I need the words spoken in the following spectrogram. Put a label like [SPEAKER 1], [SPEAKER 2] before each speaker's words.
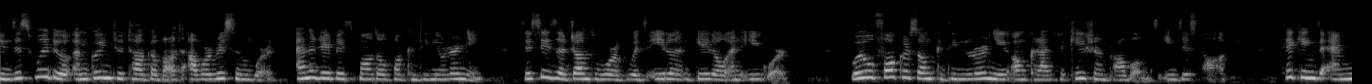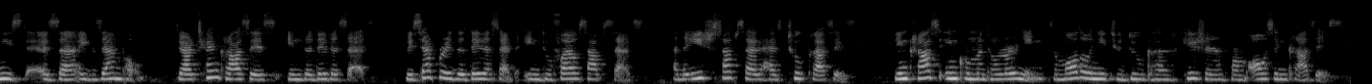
[SPEAKER 1] In this video, I'm going to talk about our recent work, Energy-Based Model for Continual Learning. This is a joint work with Yilun, Gido, and Igor. We will focus on continual learning on classification problems in this talk. Taking the MNIST as an example, there are 10 classes in the dataset. We separate the dataset into five subsets, and each subset has two classes. In class incremental learning, the model needs to do classification from all 10 classes.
